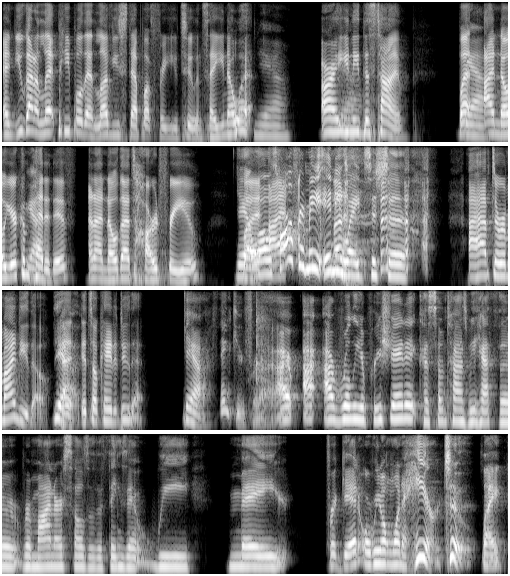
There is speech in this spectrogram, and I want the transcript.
And you got to let people that love you step up for you too and say, you know what? yeah. All right, you need this time. But Yeah. I know you're competitive and I know that's hard for you. Yeah. Well, it's I- hard for me anyway to, to I have to remind you though, Yeah. that it's okay to do that. Yeah, thank you for that. I I, I really appreciate it because sometimes we have to remind ourselves of the things that we may forget or we don't want to hear too. Like,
